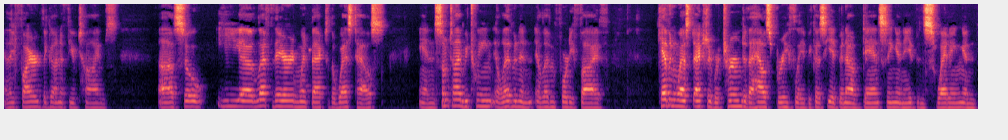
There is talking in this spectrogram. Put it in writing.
and they fired the gun a few times. Uh, so he uh, left there and went back to the West House. And sometime between 11 and 11:45, Kevin West actually returned to the house briefly because he had been out dancing and he had been sweating and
